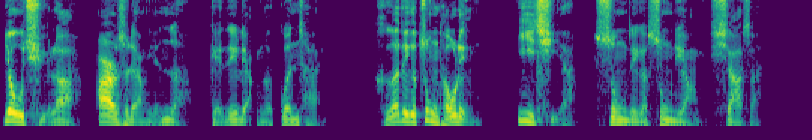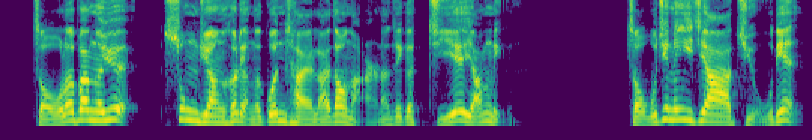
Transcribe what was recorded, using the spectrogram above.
又取了二十两银子给这两个官差，和这个众头领一起啊。送这个宋江下山，走了半个月，宋江和两个官差来到哪儿呢？这个揭阳岭。走进了一家酒店，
